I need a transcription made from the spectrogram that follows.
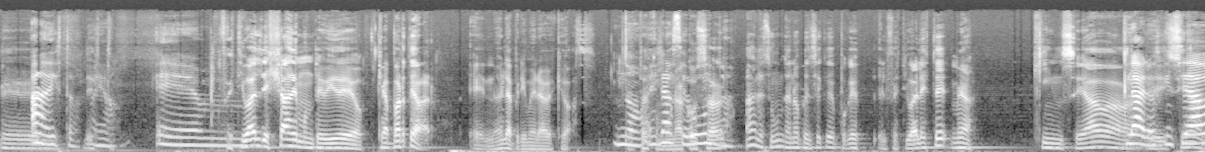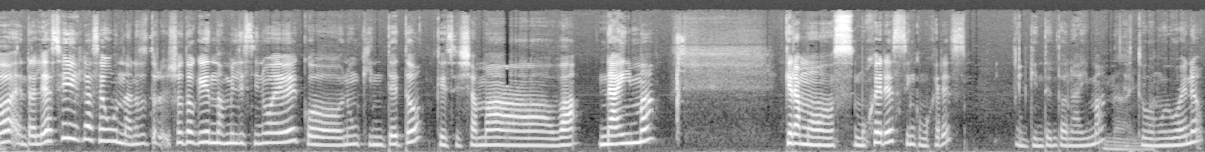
eh, ah, de esto. de ahí esto. va. Em, Festival de Jazz de Montevideo. Que aparte, a ver, eh, no es la primera vez que vas. No, Esto es la segunda. Ah, la segunda, no pensé que... Porque el festival este, mira, quinceava Claro, edición. quinceava. En realidad sí, es la segunda. Nosotros, yo toqué en 2019 con un quinteto que se llamaba Naima, que éramos mujeres, cinco mujeres. El quinteto Naima. Naima. Estuvo muy bueno.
